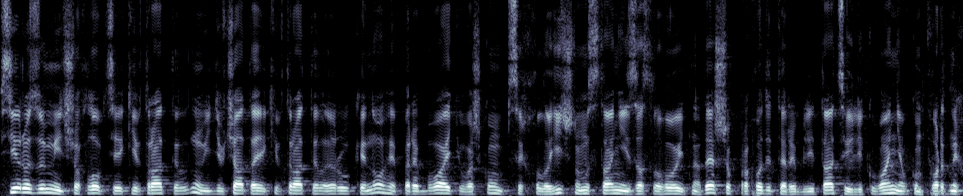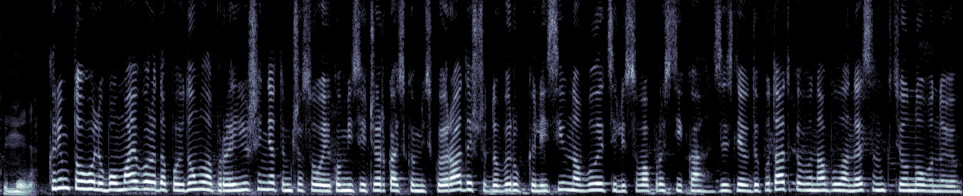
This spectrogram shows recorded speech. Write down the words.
Всі розуміють, що хлопці, які втратили, ну і дівчата, які втратили руки, ноги, перебувають у важкому психологічному стані і заслуговують на те, щоб проходити реабілітацію і лікування в комфортних умовах. Крім того, Любов Майворода повідомила про рішення тимчасової комісії Черкаської міської ради щодо вирубки лісів на вулиці Лісова Просіка. Зі слів депутатки, вона була несанкціонованою.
